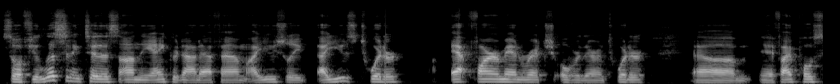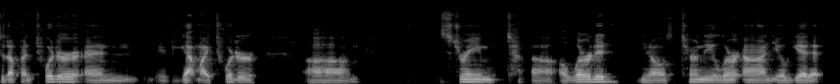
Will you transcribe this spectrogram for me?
So if you're listening to this on the Anchor.fm, I usually I use Twitter at Fireman Rich over there on Twitter. Um, if I post it up on Twitter, and if you got my Twitter um, stream t- uh, alerted, you know, turn the alert on, you'll get it.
